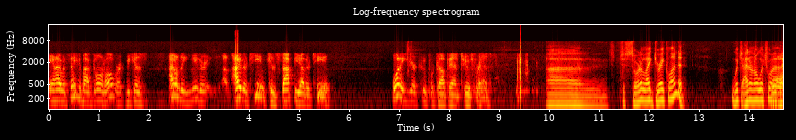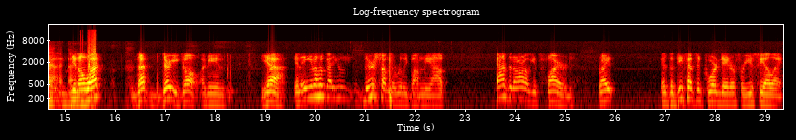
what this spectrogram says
and I would think about going over it because I don't think neither either team can stop the other team. What a year Cooper Kupp had too, Fred. Uh, just sort of like Drake London, which I don't know which one. Well, I- I- you know what? That there you go. I mean, yeah, and, and you know who got you? There's something that really bummed me out. Azzinaro gets fired, right, as the defensive coordinator for UCLA.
